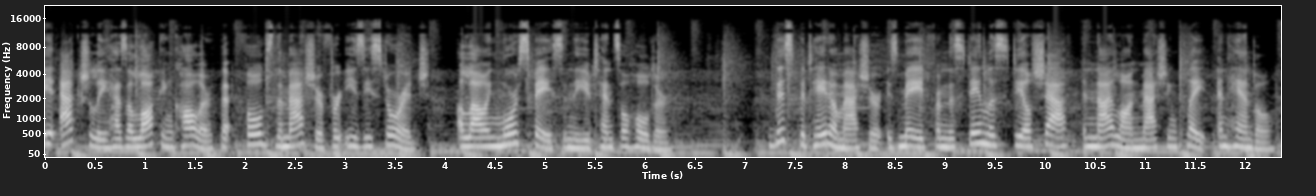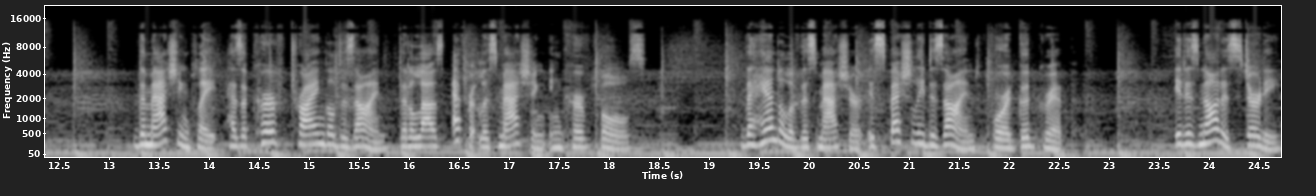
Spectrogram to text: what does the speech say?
It actually has a locking collar that folds the masher for easy storage, allowing more space in the utensil holder. This potato masher is made from the stainless steel shaft and nylon mashing plate and handle. The mashing plate has a curved triangle design that allows effortless mashing in curved bowls. The handle of this masher is specially designed for a good grip. It is not as sturdy,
